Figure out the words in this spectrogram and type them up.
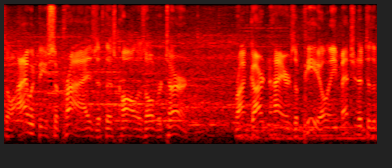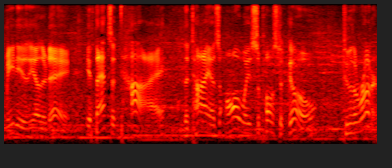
So I would be surprised if this call is overturned. Ron Gardenhire's appeal, and he mentioned it to the media the other day. If that's a tie, the tie is always supposed to go to the runner.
